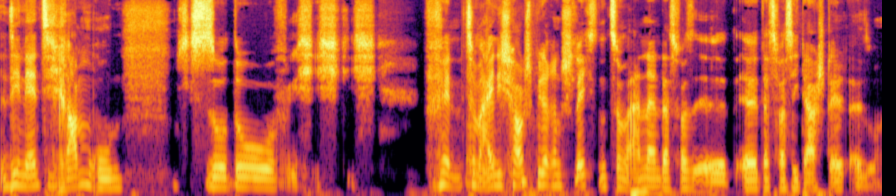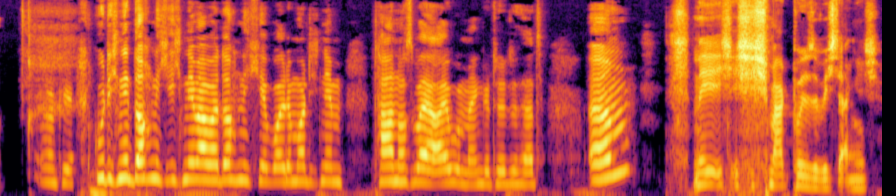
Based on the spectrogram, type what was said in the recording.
die nennt sich Ramrun. Das ist so doof. Ich, ich, ich finde zum einen die Schauspielerin schlecht und zum anderen das, was, äh, äh, das, was sie darstellt. Also. Okay. Gut, ich nehme doch nicht, ich nehme aber doch nicht hier Voldemort, ich nehme Thanos, weil er Iron Man getötet hat. Ähm, Nee, ich, ich, ich mag Bösewichte eigentlich.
